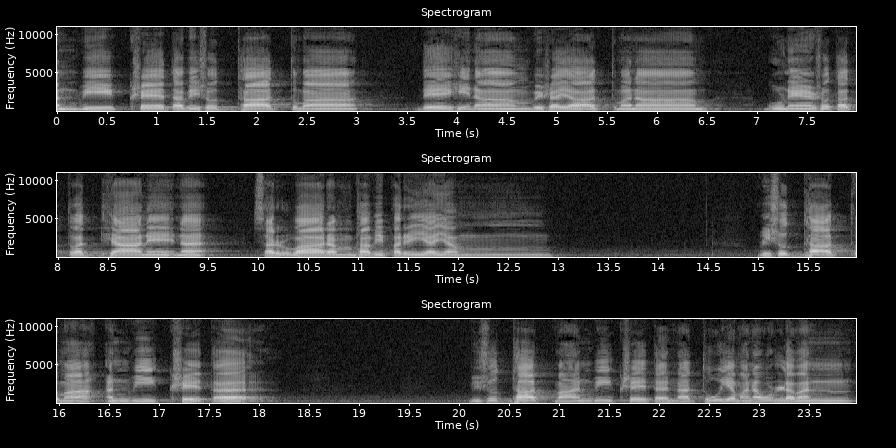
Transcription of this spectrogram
अन्वीक्षेतविशुद्धात्मा देहिनां विषयात्मनां गुणेषु तत्त्वध्यानेन सर्वारम्भविपर्ययम् விஷுத்தாத்மா அன்வீக்ஷேத. விஷுத்தாத்மா அன்வீக்ஷேத்தன்னா தூய மன உள்ளவன்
